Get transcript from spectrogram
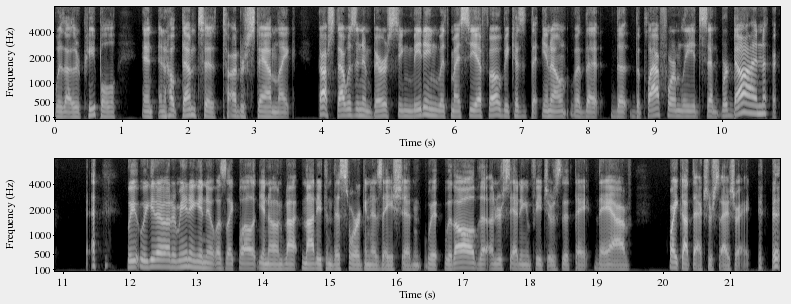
with other people and and help them to to understand like gosh that was an embarrassing meeting with my cfo because the, you know the the the platform lead said we're done. We we get out of a meeting and it was like well you know not not even this organization with with all the understanding and features that they they have quite got the exercise right.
